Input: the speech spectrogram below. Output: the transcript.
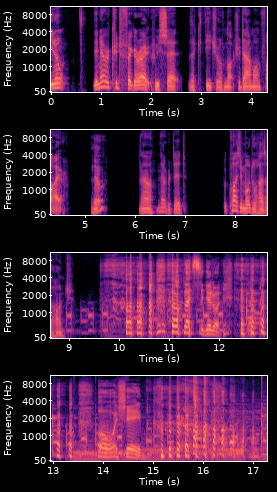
You know, they never could figure out who set the Cathedral of Notre Dame on fire. No? No, never did. But Quasimodo has a hunch. oh, that's a good one. oh, what a shame.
